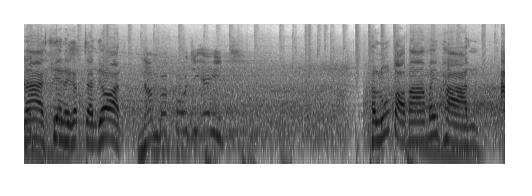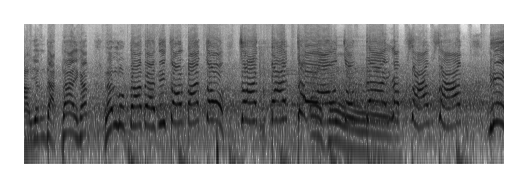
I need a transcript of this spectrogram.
หน้าเครียดเลยครับจันยอด Number 48. ทะลุต่อมาไม่ผ่านอ้าวยังดักได้ครับ แล้วหลุดมาแบบนี้จอห์นบาโจจอห์นบาโจโอ้โหเอาจนได้ครับ3-3นี่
